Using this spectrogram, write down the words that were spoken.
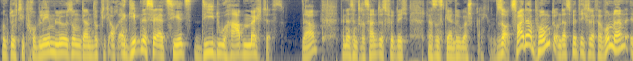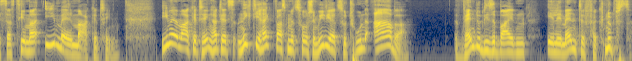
und durch die Problemlösung dann wirklich auch Ergebnisse erzielst, die du haben möchtest. Ja, wenn das interessant ist für dich, lass uns gerne drüber sprechen. So, zweiter Punkt, und das wird dich vielleicht verwundern, ist das Thema E-Mail-Marketing. E-Mail-Marketing hat jetzt nicht direkt was mit Social Media zu tun, aber wenn du diese beiden Elemente verknüpfst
